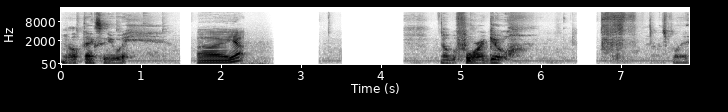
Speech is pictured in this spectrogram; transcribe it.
Well, thanks anyway. Uh, yeah. No, before I go, let's play.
